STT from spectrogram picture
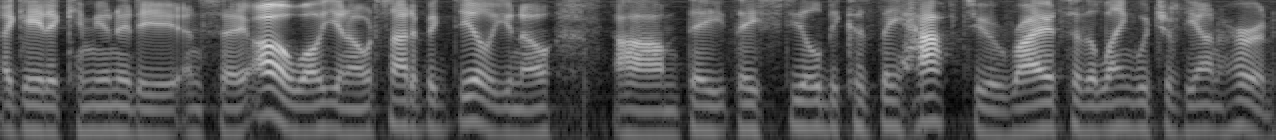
a gated community and say, oh well, you know, it's not a big deal, you know, um, they they steal because they have to. Riots are the language of the unheard.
